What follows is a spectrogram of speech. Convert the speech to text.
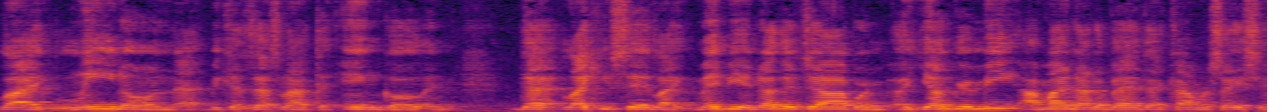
like lean on that because that's not the end goal. And that, like you said, like maybe another job or a younger me, I might not have had that conversation.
